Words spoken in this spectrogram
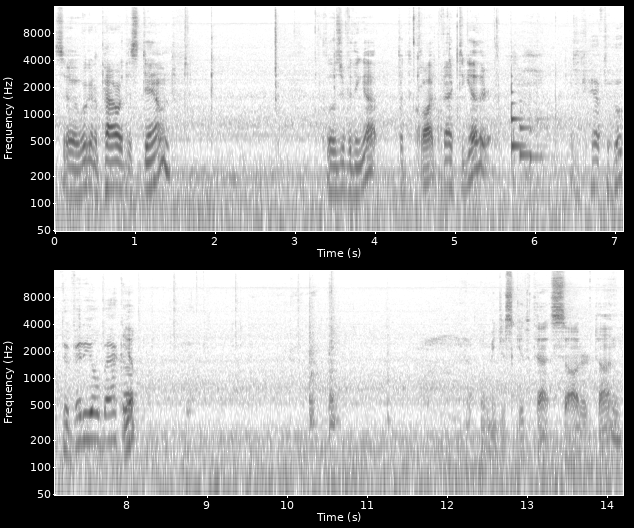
So we're gonna power this down. Close everything up. put the quad back together. Have to hook the video back up? Yep. Let me just get that solder done.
